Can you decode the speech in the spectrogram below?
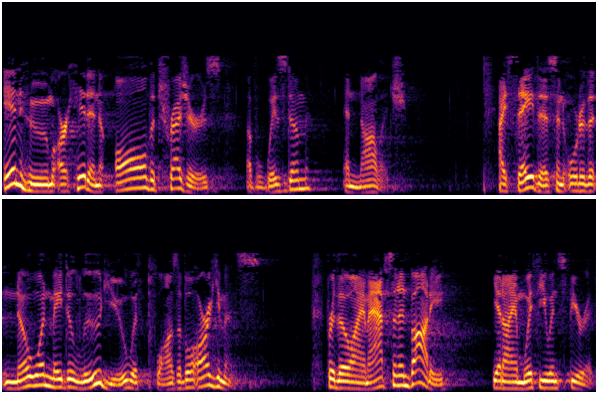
in whom are hidden all the treasures of wisdom and knowledge. I say this in order that no one may delude you with plausible arguments. For though I am absent in body, yet I am with you in spirit,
